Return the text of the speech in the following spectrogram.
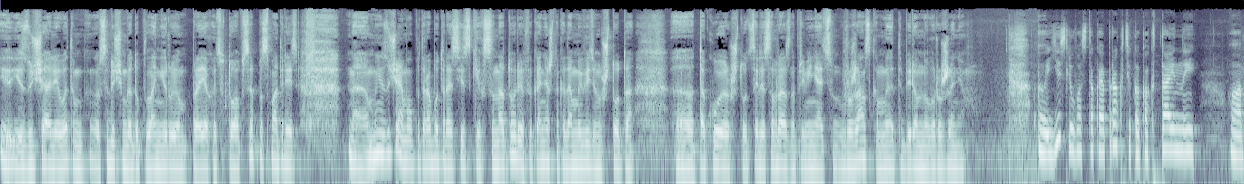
изучали. В этом в следующем году планируем проехать в Туапсе, посмотреть. Мы изучаем опыт работы российских санаториев, и, конечно, когда мы видим что-то такое, что целесообразно применять в Ружанском, мы это берем на вооружение. Э, есть ли у вас такая практика, как тайный а,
